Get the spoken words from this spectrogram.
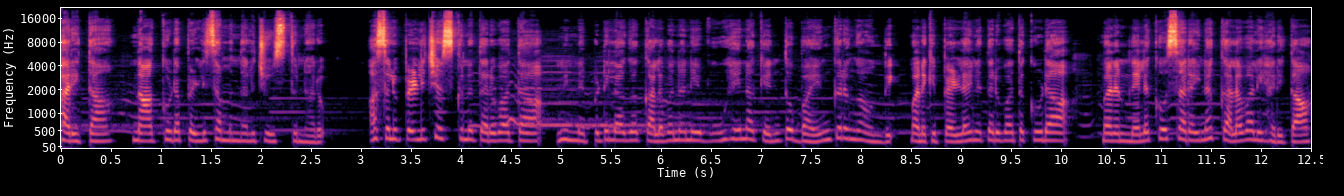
హరిత నాకు కూడా పెళ్ళి సంబంధాలు చూస్తున్నారు. అసలు పెళ్ళి చేసుకున్న తరువాత నిన్నెప్పటిలాగా కలవననే ఊహే నాకెంతో భయంకరంగా ఉంది. మనకి పెళ్ళైన తరువాత కూడా మనం నెలకోసారైనా కలవాలి హరిత.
